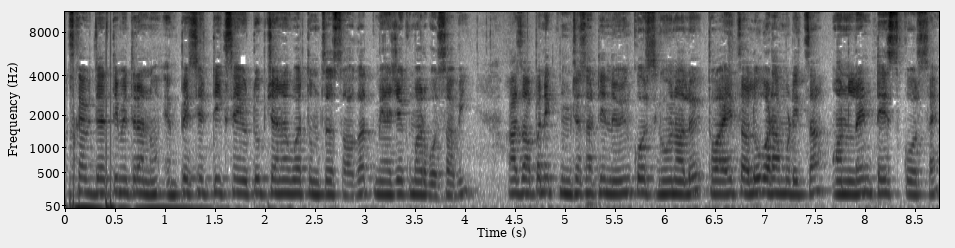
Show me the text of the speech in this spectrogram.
नमस्कार विद्यार्थी मित्रांनो M P S C tricks या यूट्यूब चॅनलवर तुमचं स्वागत. मी अजय कुमार गोसावी. आज आपण एक तुमच्यासाठी नवीन कोर्स घेऊन आलो आहे तो आहे चालू घडामोडीचा ऑनलाईन टेस्ट कोर्स आहे.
